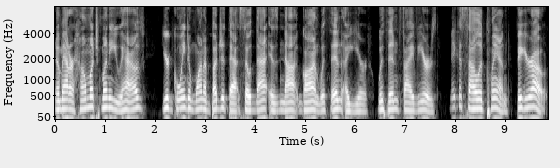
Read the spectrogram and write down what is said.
No matter how much money you have, you're going to want to budget that so that is not gone within a year, within five years. Make a solid plan. Figure out,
